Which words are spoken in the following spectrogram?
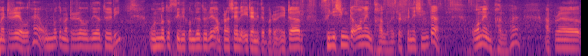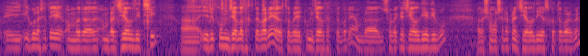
ম্যাটেরিয়াল হ্যাঁ উন্নত ম্যাটেরিয়াল দিয়ে তৈরি, উন্নত সিলিকন দিয়ে তৈরি, আপনারা চাইলে এটা নিতে পারবেন এটার ফিনিশিংটা অনেক ভালো, এটার ফিনিশিংটা অনেক ভালো হ্যাঁ। আপনারা এই, এগুলোর সাথে আমরা আমরা জেল দিচ্ছি এরকম জেলও থাকতে পারে, অথবা এরকম জেল থাকতে পারে, আমরা সবাইকে জেল দিয়ে দিব সমস্যা আপনারা জেল দিয়ে ইউজ করতে পারবেন।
